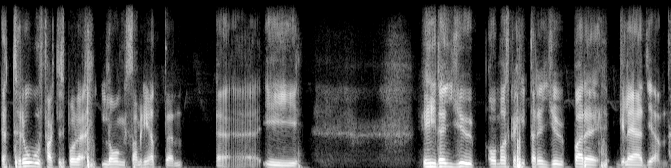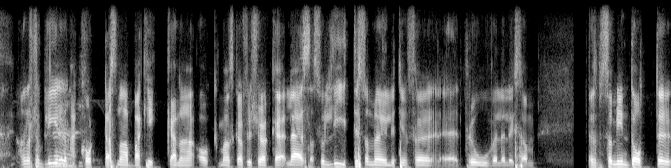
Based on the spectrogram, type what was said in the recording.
jag tror faktiskt på det, långsamheten eh, i, i den djup, om man ska hitta den djupare glädjen. Annars så blir det de här korta snabba kickarna och man ska försöka läsa så lite som möjligt inför ett prov eller liksom som min dotter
